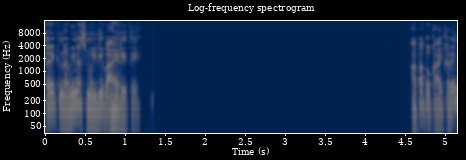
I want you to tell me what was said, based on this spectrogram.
तर एक नवीनच मुलगी बाहेर येते. आता तो काय करेल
